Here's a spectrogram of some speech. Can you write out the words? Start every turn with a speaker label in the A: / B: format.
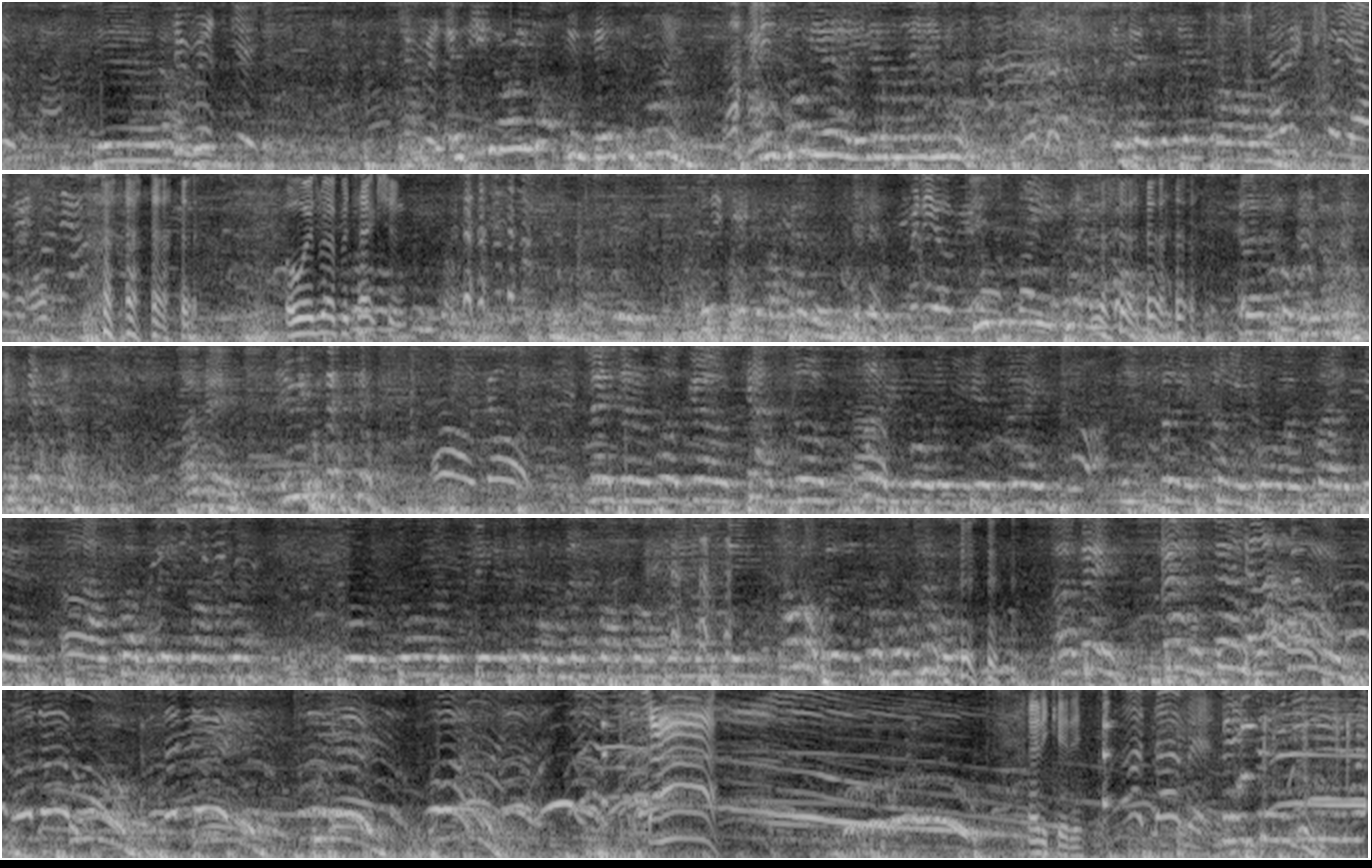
A: No.
B: Yeah,
A: Too risky. Too
B: It's-
A: risky.
B: He's already got two kids, it's fine. And he told me earlier he doesn't want any more. He says, just don't tell my
A: At
B: mum.
A: least you got your helmet on.
C: Always wear protection.
B: I'm just checking my feathers.
A: Video of
B: This
A: your last
B: me
A: moment.
B: playing golf. And I'm talking, okay. Okay. Here we go.
A: Oh, God.
B: Ladies and gentlemen, boys, girls, cats and dogs, oh. hello people só poderem dar todo o eu tenha sempre um governo que faça ao reino assim. Não, tá! não,
A: Breno, só
B: um
A: Ok? Cara, Sérgio,
B: não! Não,
C: não! Any kidding.
A: Oh, damn it.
